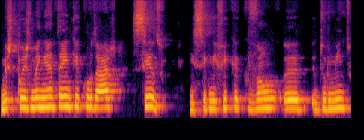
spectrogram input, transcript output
mas depois de manhã têm que acordar cedo. Isso significa que vão uh, dormindo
